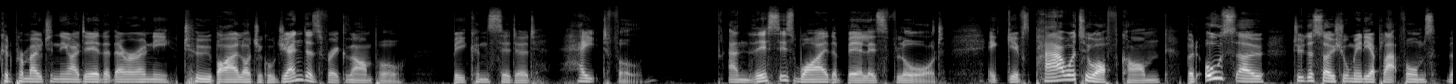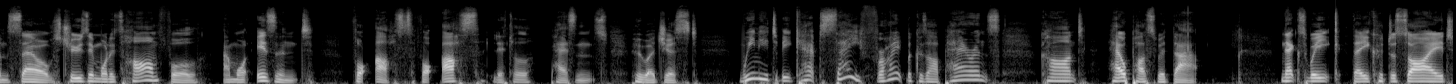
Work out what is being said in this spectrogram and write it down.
Could promoting the idea that there are only two biological genders, for example, be considered hateful? And this is why the bill is flawed. It gives power to Ofcom, but also to the social media platforms themselves, choosing what is harmful and what isn't for us, for us little peasants who are just, we need to be kept safe, right? Because our parents can't help us with that. Next week, they could decide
